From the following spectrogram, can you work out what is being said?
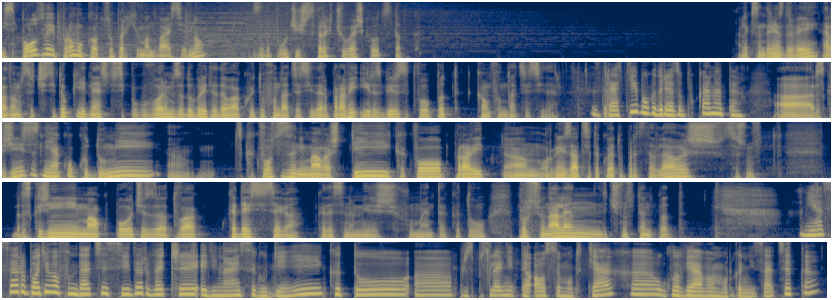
Използвай промокод SUPERHUMAN21, за да получиш свръхчовешка отстъпка. Александрина, здравей! Радвам се, че си тук и днес ще си поговорим за добрите дела, които Фундация Сидър прави и разбира се твоя път към Фундация Сидър. Здрасти и благодаря за поканата. А, разкажи ни с няколко думи а, с какво се занимаваш ти, какво прави а, организацията, която представляваш. Всъщност, разкажи ни малко повече за това къде си сега, къде се намираш в момента като професионален, личностен път. Ами аз работя в фундация Сидър вече 11 години, като а, през последните 8 от тях а, оглавявам организацията.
